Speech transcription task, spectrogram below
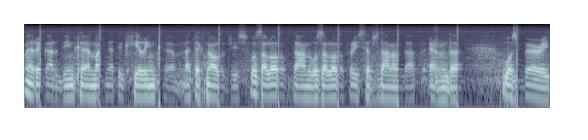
regarding uh, magnetic healing um, technologies. Was a lot of done was a lot of research done on that and was buried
